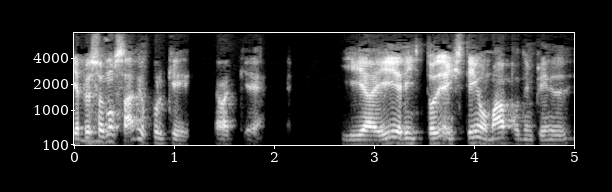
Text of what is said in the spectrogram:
E a pessoa não sabe o porquê ela quer. E aí a gente, a gente tem o mapa do, empreendedor,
